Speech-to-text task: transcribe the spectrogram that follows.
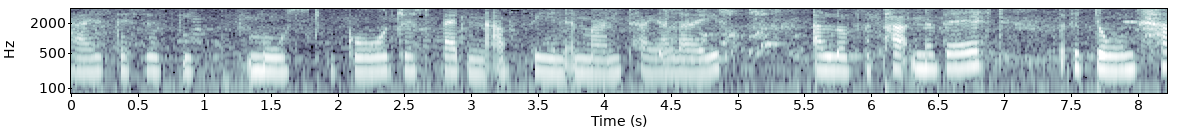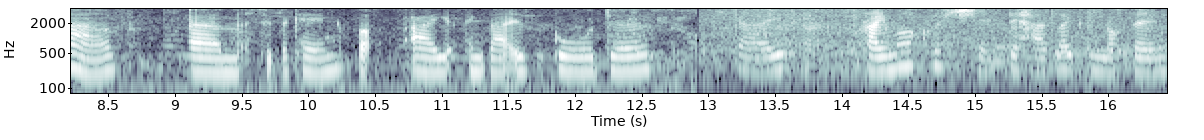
Guys, this is the most gorgeous bedding I've seen in my entire life. I love the pattern of it, but they don't have um, Super King, but I think that is gorgeous. Guys, Primark was shit. They had like nothing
